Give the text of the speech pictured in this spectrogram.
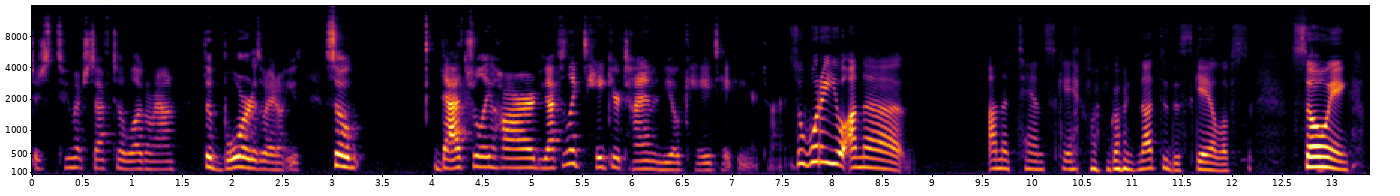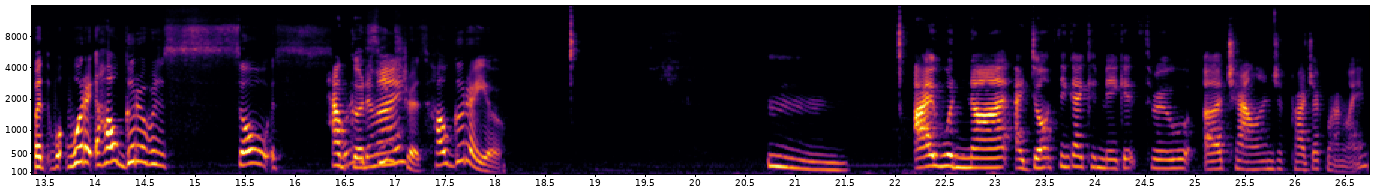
just too much stuff to lug around. The board is what I don't use. So that's really hard. You have to like take your time and be okay taking your time. So what are you on the on the 10 scale? I'm going not to the scale of sewing, but what? How good are we? So How good am I? How good are you? Hmm. I would not. I don't think I could make it through a challenge of Project Runway,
